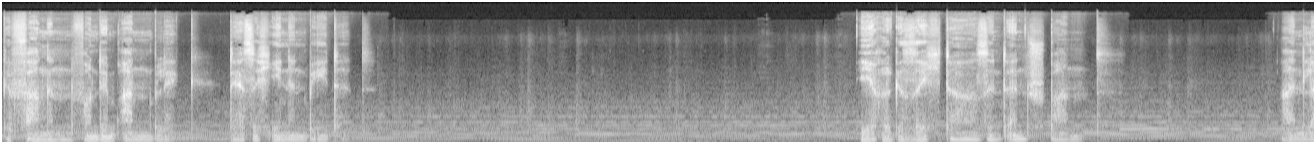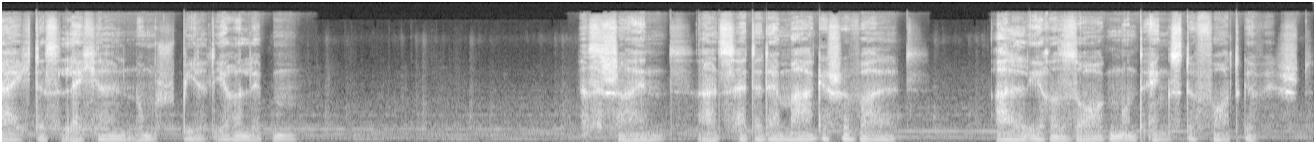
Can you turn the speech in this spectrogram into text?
gefangen von dem Anblick, der sich ihnen bietet. Ihre Gesichter sind entspannt. Ein leichtes Lächeln umspielt ihre Lippen. Es scheint, als hätte der magische Wald all ihre Sorgen und Ängste fortgewischt.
